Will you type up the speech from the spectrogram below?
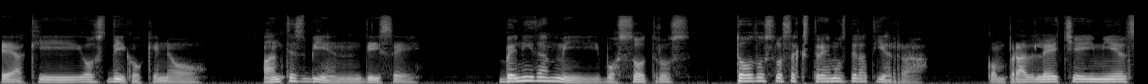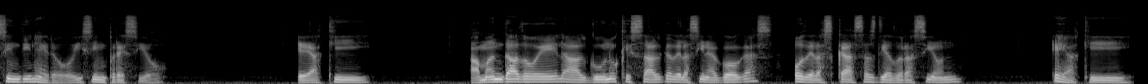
He aquí os digo que no. Antes bien dice, Venid a mí, vosotros, todos los extremos de la tierra, comprad leche y miel sin dinero y sin precio. He aquí, ¿ha mandado él a alguno que salga de las sinagogas o de las casas de adoración? He aquí,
